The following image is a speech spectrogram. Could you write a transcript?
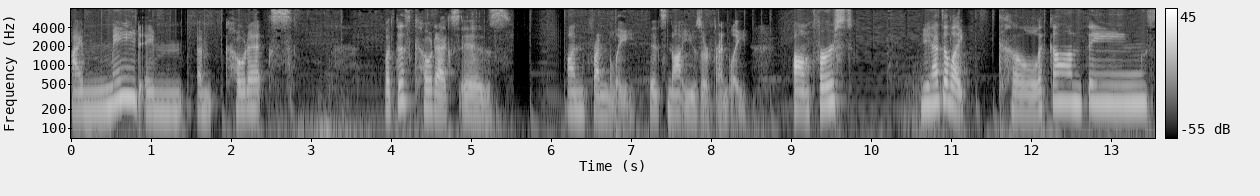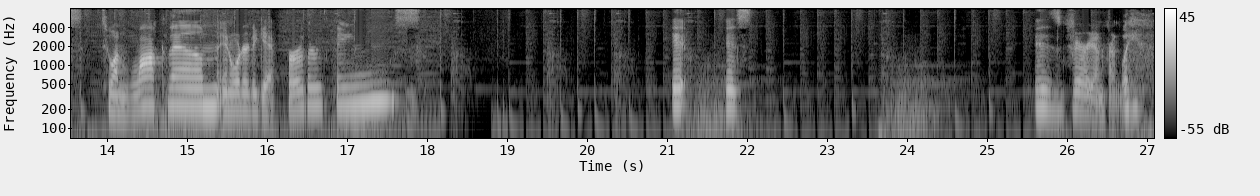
I made a, a codex, but this codex is unfriendly. It's not user-friendly. Um, first, you have to, like, click on things to unlock them in order to get further things. It is is very unfriendly.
